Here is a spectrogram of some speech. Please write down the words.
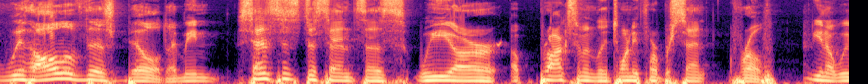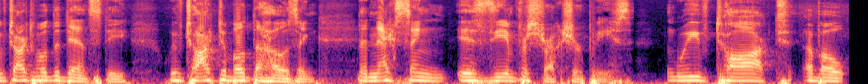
with all of this build, I mean, census to census, we are approximately 24% growth you know, we've talked about the density, we've talked about the housing. The next thing is the infrastructure piece. We've talked about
